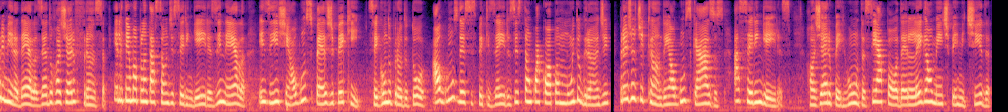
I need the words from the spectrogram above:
Primeira delas é do Rogério França. Ele tem uma plantação de seringueiras e nela existem alguns pés de pequi. Segundo o produtor, alguns desses pequizeiros estão com a copa muito grande, prejudicando em alguns casos as seringueiras. Rogério pergunta se a poda é legalmente permitida,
